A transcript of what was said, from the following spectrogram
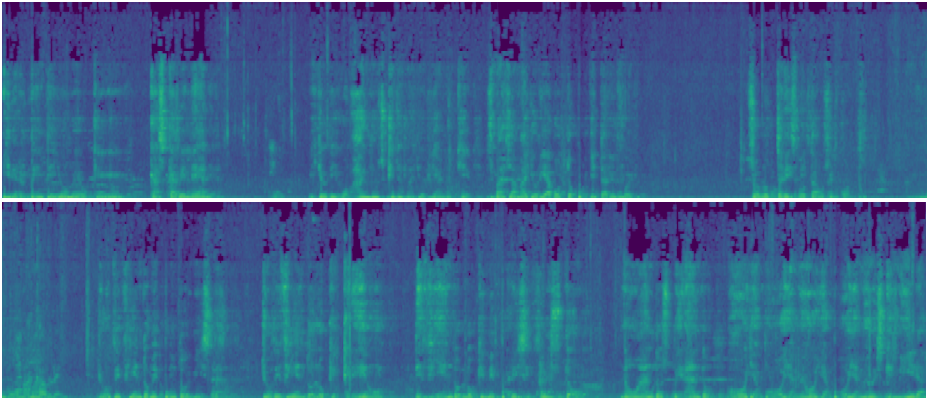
Y de repente yo veo que cascabelean. Y yo digo, ay, no es que la mayoría no quiere. Es más, la mayoría votó por quitar el fuego. Solo tres votamos en contra. Yo defiendo mi punto de vista. Yo defiendo lo que creo. Defiendo lo que me parece justo. No ando esperando, oye, apóyame, oye, apóyame, es que mira,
